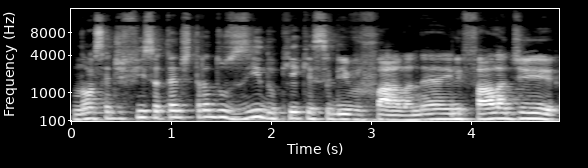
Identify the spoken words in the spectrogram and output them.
Nossa, é difícil até de traduzir do que, que esse livro fala, né? Ele fala de,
